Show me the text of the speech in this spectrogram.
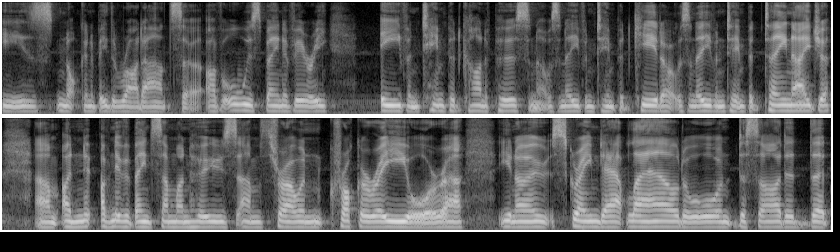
is not going to be the right answer. I've always been a very even tempered kind of person. I was an even tempered kid. I was an even tempered teenager. Um, I have never been someone who's um, thrown crockery or, uh, you know, screamed out loud or decided that,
